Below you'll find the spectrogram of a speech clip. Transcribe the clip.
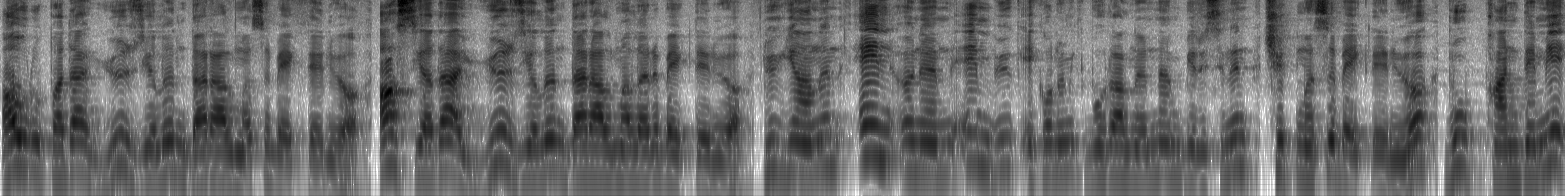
Avrupa'da 100 yılın daralması bekleniyor. Asya'da 100 yılın daralmaları bekleniyor. Dünyanın en önemli, en büyük ekonomik buhranlarından birisinin çıkması bekleniyor. Bu pandemi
